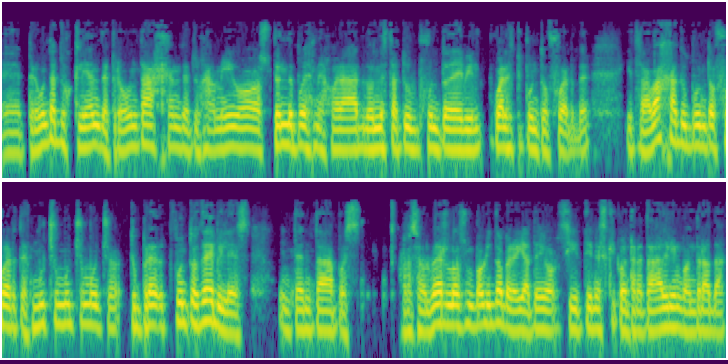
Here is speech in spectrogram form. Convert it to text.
eh, pregunta a tus clientes, pregunta a gente, a tus amigos, dónde puedes mejorar, dónde está tu punto débil, cuál es tu punto fuerte. Y trabaja tu punto fuerte, mucho, mucho, mucho. Tus puntos débiles, intenta pues resolverlos un poquito, pero ya te digo, si tienes que contratar a alguien, contrata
